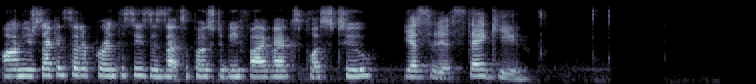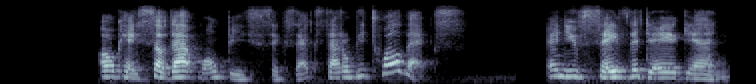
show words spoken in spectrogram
On your second set of parentheses, is that supposed to be 5x plus 2? Yes, it is. Thank you. Okay, so that won't be 6x, that'll be 12x. And you've saved the day again.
